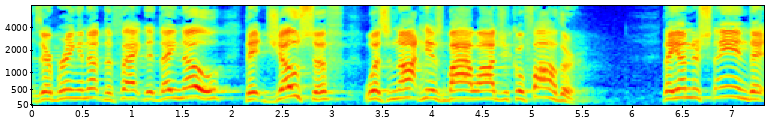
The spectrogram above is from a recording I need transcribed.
is they're bringing up the fact that they know that Joseph was not his biological father. They understand that,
